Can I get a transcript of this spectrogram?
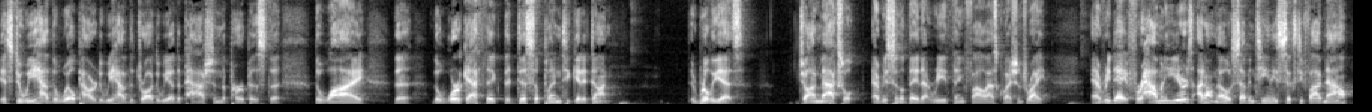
It's do we have the willpower? Do we have the draw? Do we have the passion, the purpose, the the why, the the work ethic, the discipline to get it done. It really is. John Maxwell, every single day, that read, think, file, ask questions, right. Every day. For how many years? I don't know. 17, he's 65 now.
